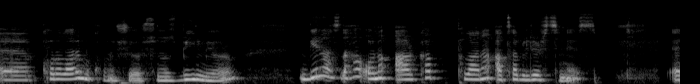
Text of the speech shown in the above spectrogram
e, konuları mı konuşuyorsunuz bilmiyorum. Biraz daha onu arka plana atabilirsiniz. E,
